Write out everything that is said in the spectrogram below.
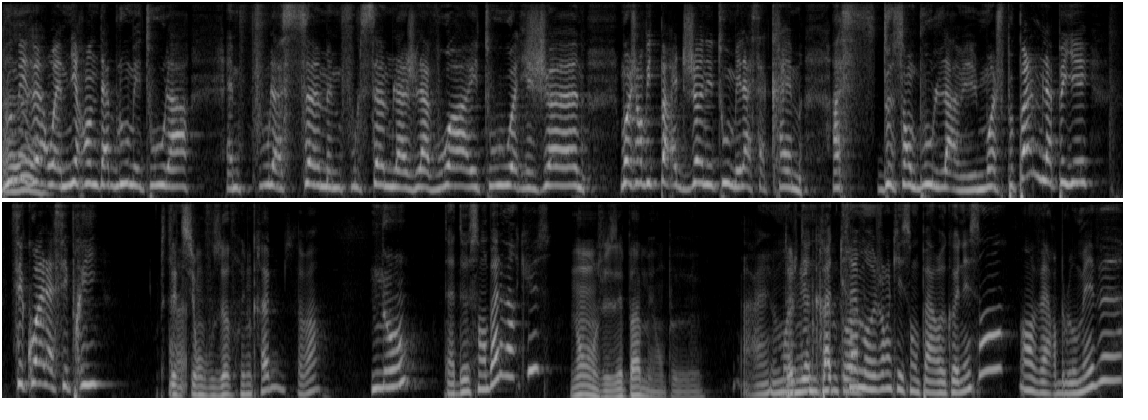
Ah ouais. ouais, Miranda Bloom et tout, là. Elle me fout la seum, elle me fout le seum, là, je la vois et tout, elle est jeune. Moi, j'ai envie de paraître jeune et tout, mais là, ça crème. À 200 boules, là, mais moi, je peux pas me la payer. C'est quoi, là, ces prix? Peut-être si on vous offre une crème, ça va? Non T'as 200 balles, Marcus? Non, je les ai pas, mais on peut. Ah, Moi, je Donne-lui donne une pas crème, de toi. crème aux gens qui sont pas reconnaissants envers Bloomever.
